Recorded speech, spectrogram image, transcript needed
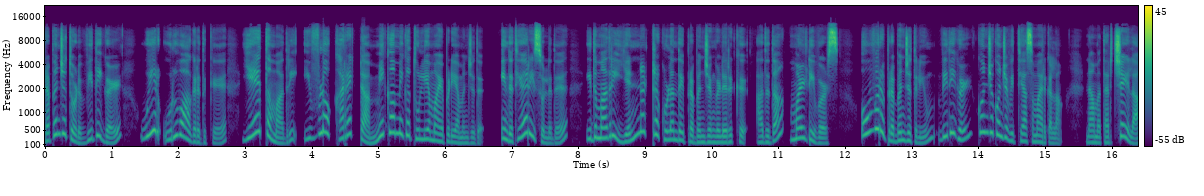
பிரபஞ்சத்தோட விதிகள் உயிர் உருவாகிறதுக்கு ஏத்த மாதிரி இவ்ளோ கரெக்டா மிக மிக துல்லியமா எப்படி அமைஞ்சது? இந்த தியரி சொல்லுது இது மாதிரி எண்ணற்ற குழந்தை பிரபஞ்சங்கள் இருக்கு. அதுதான் மல்டிவர்ஸ் ஒவ்வொரு பிரபஞ்சத்திலையும் விதிகள் கொஞ்சம் கொஞ்சம் வித்தியாசமா இருக்கலாம். நாம தற்செயலா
